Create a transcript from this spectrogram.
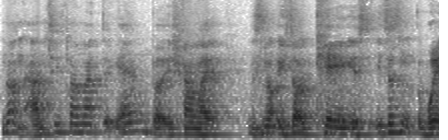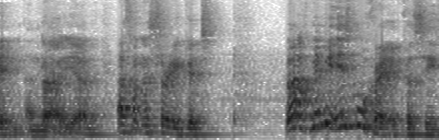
not an anticlimactic end, but it's kind of like it's not. He's not a king. It's, it doesn't win. at the No, end. yeah. That's not necessarily a good. Well, maybe it is more creative because he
